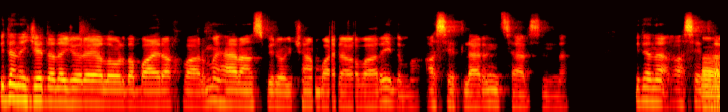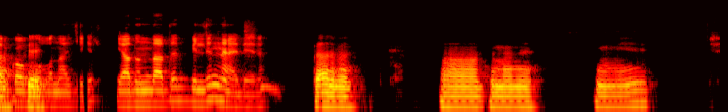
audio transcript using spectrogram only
Bir dənə gedələ görək elə orada bayraq varmı? Hər hansı bir ölkənin bayrağı var idimi? Asetlərin içərisində. Bir dənə asetlər qovluğuna gir. Yadındadır? Bildin nə deyirəm? Bəli, bəli. Deməli image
